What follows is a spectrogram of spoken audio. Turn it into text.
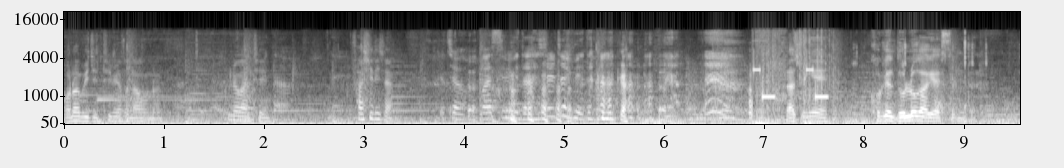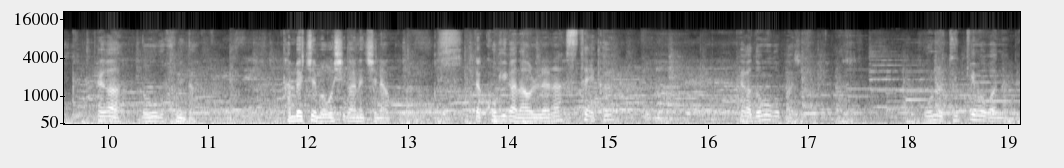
워너비지 팀에서 나오는 훌륭한 팀. 사실이잖아. 그렇죠. 맞습니다. 실제입니다. 나중에 거길 놀러 가겠습니다. 배가 너무 고픕니다. 단백질 먹을 시간은 지났고 일단 고기가 나올래나 스테이크? 음. 배가 너무 고파 지금. 오늘 두 끼 먹었는데.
